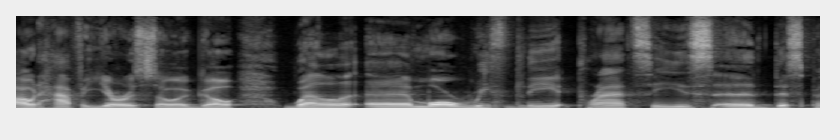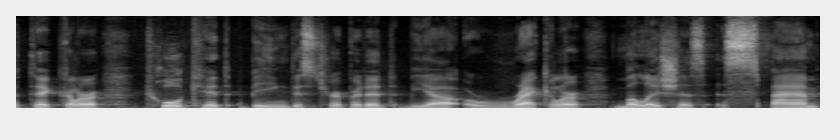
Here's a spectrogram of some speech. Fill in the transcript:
About half a year or so ago. Well, uh, more recently, Brad sees uh, this particular toolkit being distributed via regular malicious spam.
